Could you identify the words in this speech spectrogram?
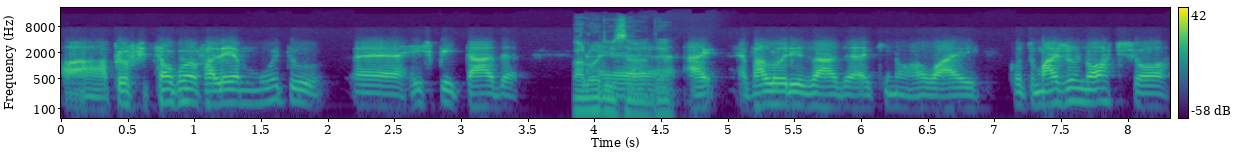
a profissão, como eu falei, é muito é, respeitada, valorizada, é, valorizada aqui no Hawaii. Quanto mais no North Shore,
